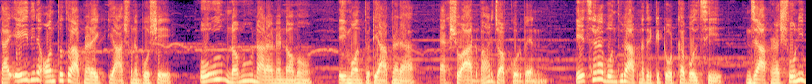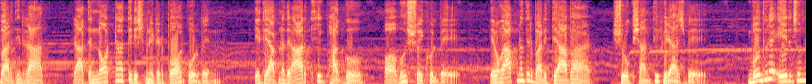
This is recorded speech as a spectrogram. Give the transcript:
তাই এই দিনে অন্তত আপনারা একটি আসনে বসে ওম নমো নারায়ণের নম এই মন্ত্রটি আপনারা একশো আট বার জপ করবেন। এছাড়া বন্ধুরা আপনাদের একটি টোটকা বলছি, যা আপনারা শনিবার দিন রাত রাত নটা তিরিশ মিনিটের পর করবেন। এতে আপনাদের আর্থিক ভাগ্য অবশ্যই খুলবে এবং আপনাদের বাড়িতে আবার সুখ শান্তি ফিরে আসবে। বন্ধুরা, এর জন্য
